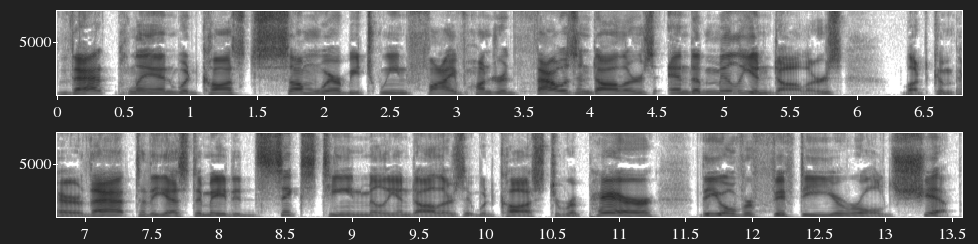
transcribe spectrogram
That plan would cost somewhere between $500,000 and a million dollars, but compare that to the estimated $16 million it would cost to repair the over 50 year old ship.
